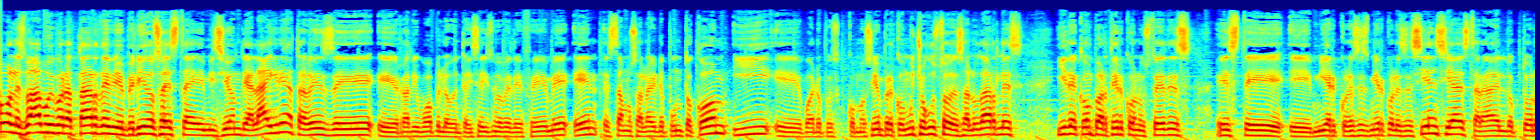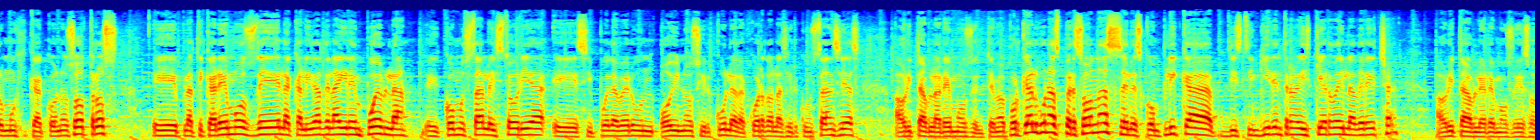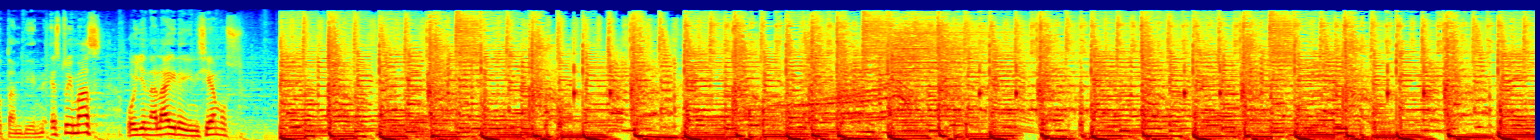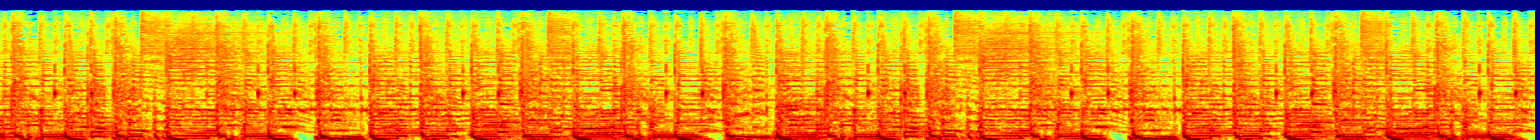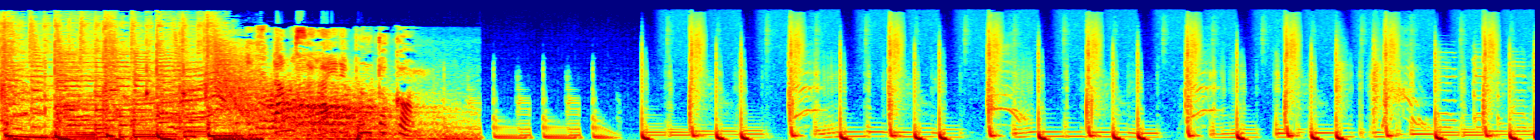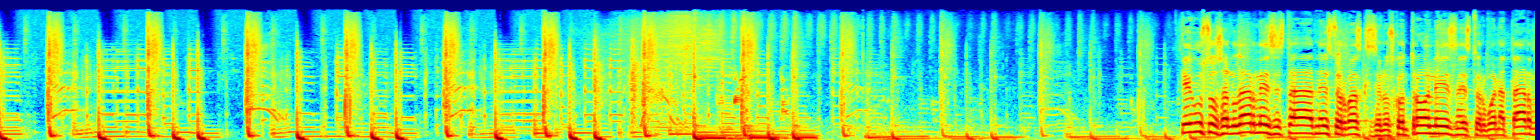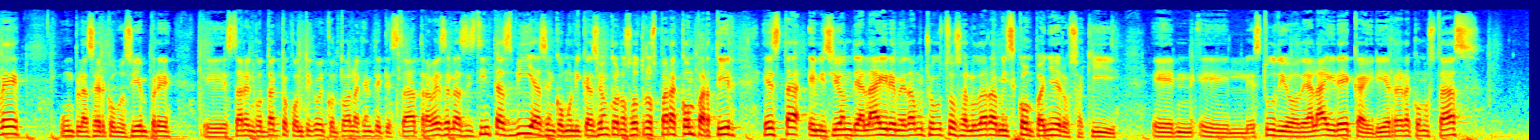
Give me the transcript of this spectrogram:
¿Cómo les va? Muy buena tarde, bienvenidos a esta emisión de Al Aire a través de eh, Radio Bob 96.9 de FM en estamosalaire.com y eh, bueno, pues como siempre con mucho gusto de saludarles y de compartir con ustedes este eh, miércoles, es miércoles de ciencia, estará el doctor Mújica con nosotros, platicaremos de la calidad del aire en Puebla, cómo está la historia, si puede haber un hoy no circula de acuerdo a las circunstancias. Ahorita hablaremos del tema. ¿Por qué a algunas personas se les complica distinguir entre la izquierda y la derecha? Ahorita hablaremos de eso también. Esto y más, hoy en al aire iniciamos. Qué gusto saludarles. Está Néstor Vázquez en los controles. Néstor, buena tarde. Un placer, como siempre, eh, estar en contacto contigo y con toda la gente que está a través de las distintas vías en comunicación con nosotros para compartir esta emisión de Al Aire. Me da mucho gusto saludar a mis compañeros aquí en el estudio de Al Aire. Kairi Herrera, ¿cómo estás?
